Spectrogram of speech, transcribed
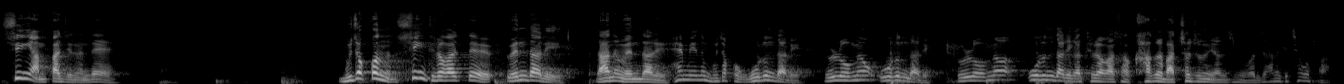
스윙이 안 빠지는데 무조건 스윙 들어갈 때 왼다리, 나는 왼다리, 혜미는 무조건 오른다리. 여기로 오면 오른다리, 여기로 오면 오른다리가 들어가서 각을 맞춰주는 연습을 먼저 하는 게 최고 좋아.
